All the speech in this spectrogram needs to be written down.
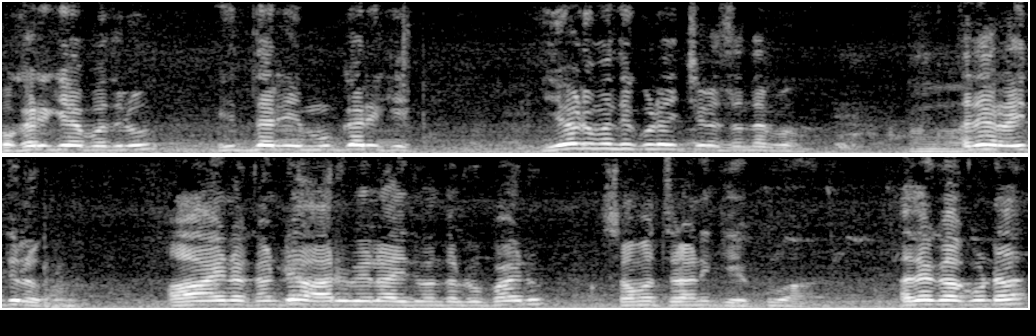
ఒకరికే బదులు ఇద్దరి ముగ్గురికి ఏడు మంది కూడా ఇచ్చిన సందర్భం. అదే రైతులకు. ఆయన కంటే ఆరు వేల ఐదు వందల రూపాయలు సంవత్సరానికి ఎక్కువ. అదే కాకుండా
